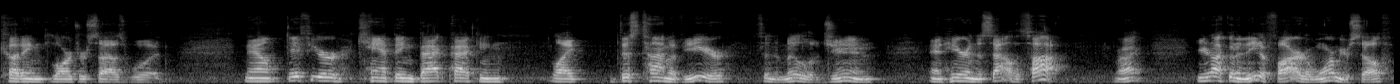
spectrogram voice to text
cutting larger size wood. Now, if you're camping, backpacking, like this time of year, it's in the middle of June, and here in the south it's hot, right? You're not going to need a fire to warm yourself.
